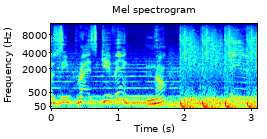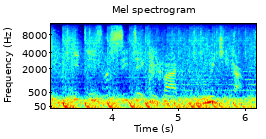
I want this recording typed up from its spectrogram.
was the prize giving, no? Still, it is the Tech Impact which counts.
